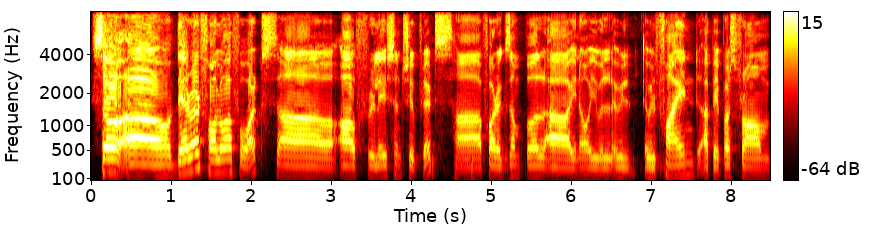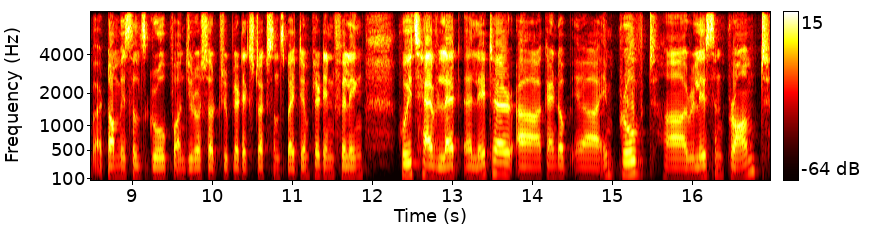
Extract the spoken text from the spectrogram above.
so uh, there are follow-up works uh, of relation triplets. Uh, for example, uh, you know, you will, will, you will find uh, papers from uh, Tom Mitchell's group on zero-shot triplet extractions by template infilling, which have led later kind of improved relation prompt,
